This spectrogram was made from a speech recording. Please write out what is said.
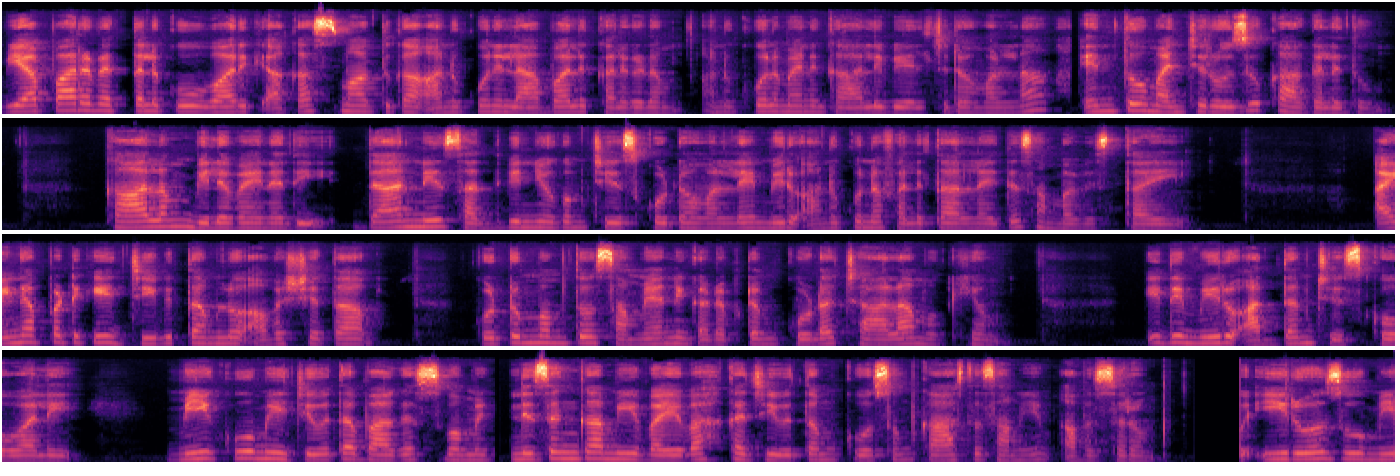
వ్యాపారవేత్తలకు వారికి అకస్మాత్తుగా అనుకోని లాభాలు కలగడం అనుకూలమైన గాలి వేల్చడం వలన ఎంతో మంచి రోజు కాగలదు. కాలం విలువైనది. దాన్ని సద్వినియోగం చేసుకోవటం వల్లే మీరు అనుకున్న ఫలితాలనైతే సంభవిస్తాయి. అయినప్పటికీ జీవితంలో అవశ్యత కుటుంబంతో సమయాన్ని గడపడం కూడా చాలా ముఖ్యం. ఇది మీరు అర్థం చేసుకోవాలి. మీకు మీ జీవిత భాగస్వామి నిజంగా మీ వైవాహిక జీవితం కోసం కాస్త సమయం అవసరం. ఈరోజు మీ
